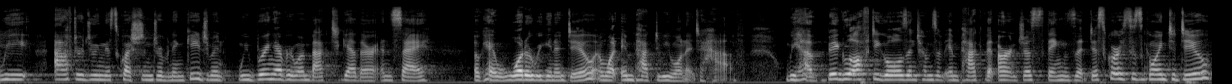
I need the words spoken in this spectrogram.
we, after doing this question-driven engagement, we bring everyone back together and say, okay, what are we gonna do and what impact do we want it to have? We have big, lofty goals in terms of impact that aren't just things that Discourse is going to do,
